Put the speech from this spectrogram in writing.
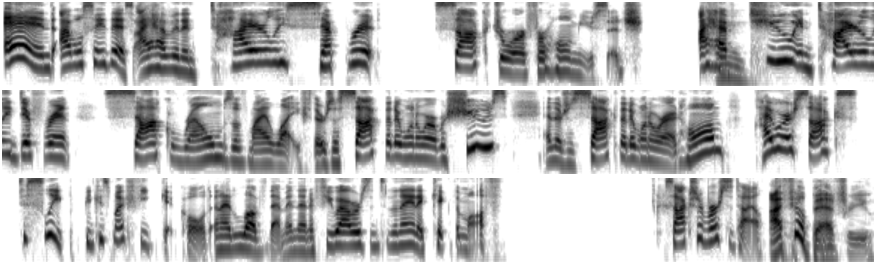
And I will say this I have an entirely separate sock drawer for home usage. I have Mm. two entirely different sock realms of my life. There's a sock that I want to wear with shoes, and there's a sock that I want to wear at home. I wear socks to sleep because my feet get cold and I love them. And then a few hours into the night, I kick them off. Socks are versatile. I feel bad for you.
